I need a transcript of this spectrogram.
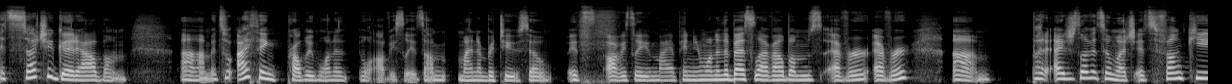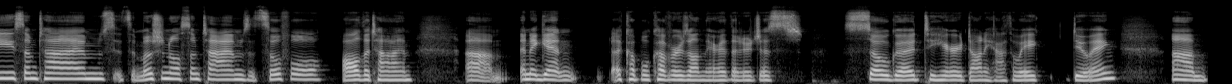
it's such a good album. Um, it's I think probably one of well obviously it's on my number two, so it's obviously in my opinion one of the best live albums ever ever. Um, but I just love it so much. It's funky sometimes, it's emotional sometimes, it's soulful all the time. Um, and again, a couple covers on there that are just so good to hear Donny Hathaway doing. Um,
